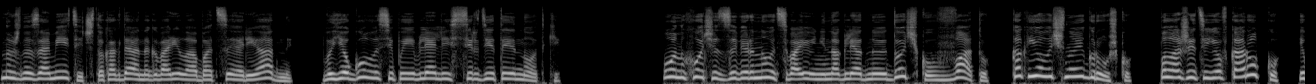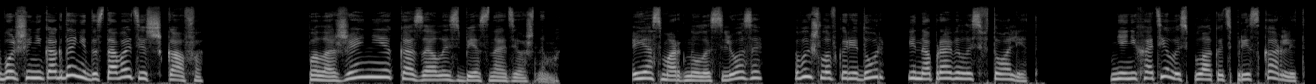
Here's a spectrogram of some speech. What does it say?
Нужно заметить, что когда она говорила об отце Ариадны, в ее голосе появлялись сердитые нотки. Он хочет завернуть свою ненаглядную дочку в вату, как елочную игрушку, положить ее в коробку и больше никогда не доставать из шкафа. Положение казалось безнадежным. Я сморгнула слезы, вышла в коридор и направилась в туалет. Мне не хотелось плакать при Скарлетт,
